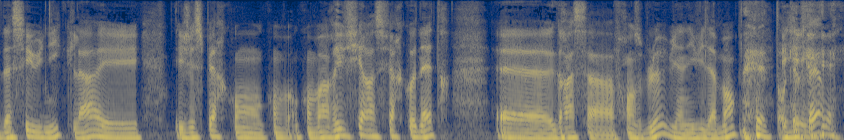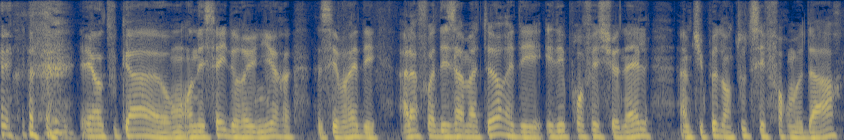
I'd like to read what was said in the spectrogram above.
d'assez unique là, et, j'espère qu'on va réussir à se faire connaître grâce à France Bleu bien évidemment. Tant et, faire. et en tout cas, on, on essaye de réunir, c'est vrai, des, à la fois des amateurs et des, et des professionnels, un petit peu dans toutes ces formes d'art.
